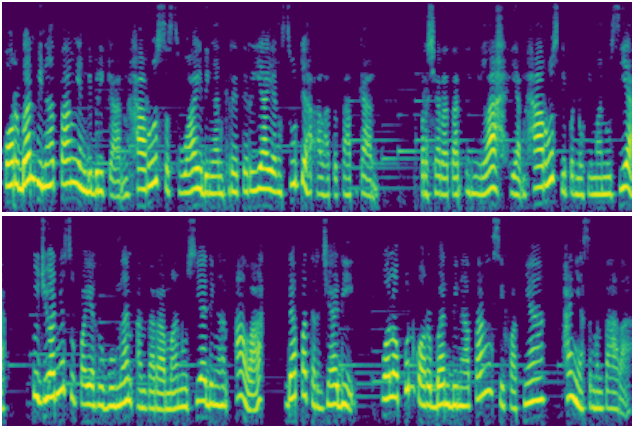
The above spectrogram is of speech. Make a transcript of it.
Korban binatang yang diberikan harus sesuai dengan kriteria yang sudah Allah tetapkan. Persyaratan inilah yang harus dipenuhi manusia. Tujuannya supaya hubungan antara manusia dengan Allah dapat terjadi, walaupun korban binatang sifatnya hanya sementara.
